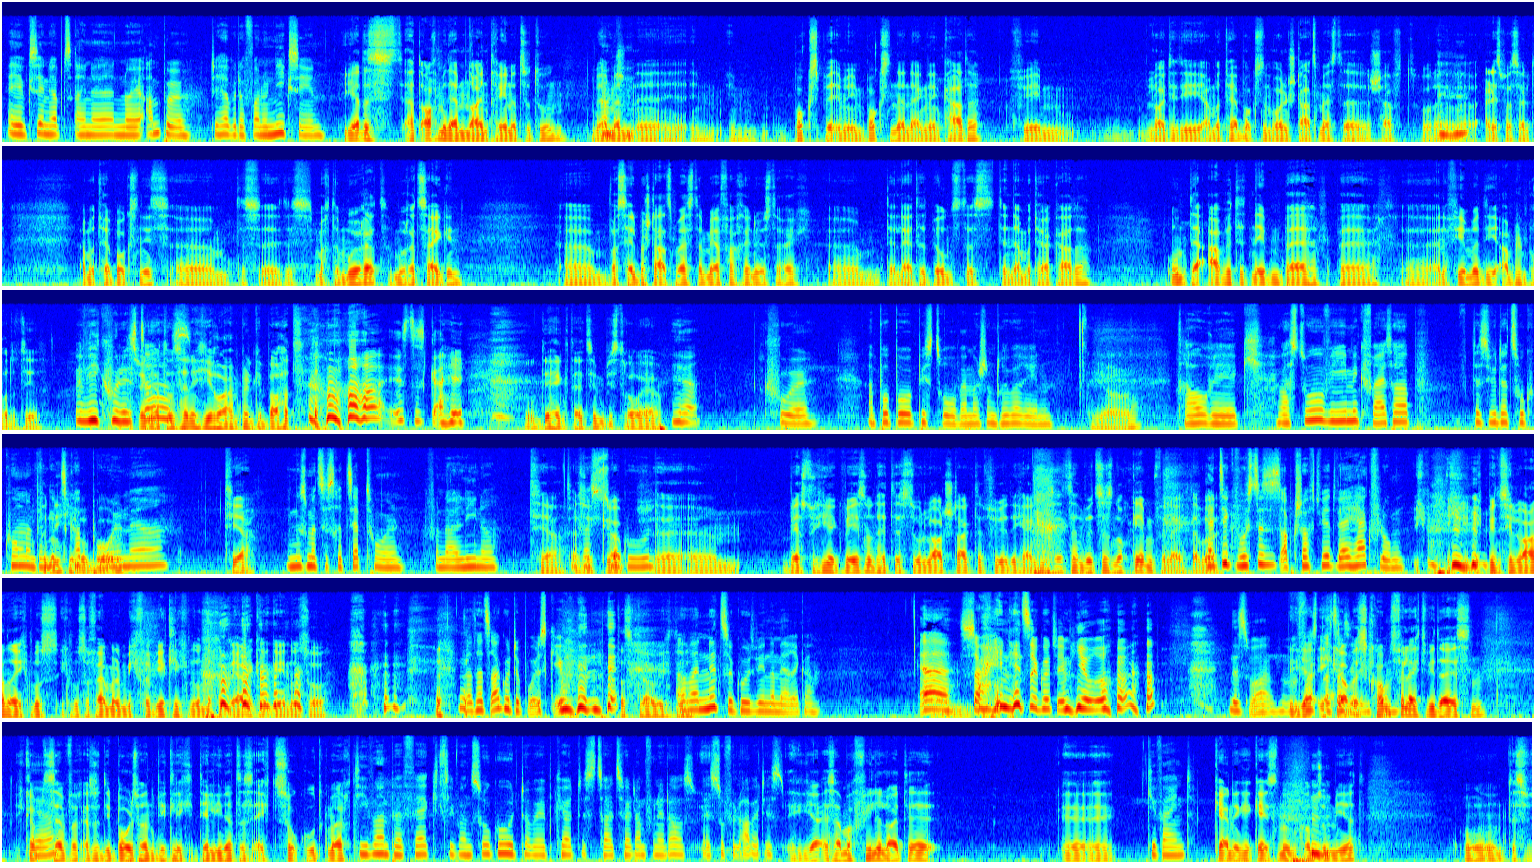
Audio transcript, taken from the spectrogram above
Ich habe gesehen, ihr habt eine neue Ampel. Die habe ich davor noch nie gesehen. Ja, das hat auch mit einem neuen Trainer zu tun. Wir haben Okay. einen, äh, im, im, Box, im, im Boxen einen eigenen Kader für eben Leute, die Amateurboxen wollen, Staatsmeisterschaft oder Mhm. alles, was halt Amateurboxen ist. Ähm, das, äh, das macht der Murat, Murat Saigin. Ähm, war selber Staatsmeister mehrfach in Österreich. Ähm, der leitet bei uns das, den Amateurkader. Und der arbeitet nebenbei bei äh, einer Firma, die Ampeln produziert. Wie cool ist Deswegen hat er uns das? eine Hero-Ampel gebaut. ist das geil. Und die hängt da jetzt im Bistro, ja. Ja. Cool. Apropos Bistro, wenn wir schon drüber reden. Ja, Traurig. Weißt du, wie ich mich gefreut habe, dass ich wieder zurückkomme und dann gibt es kein Bowl? Mehr? tja, Ich muss mir jetzt das Rezept holen von der Alina. tja. Die also ich so glaube, gut. äh, ähm, wärst du hier gewesen und hättest du lautstark dafür dich eingesetzt, dann würde es das noch geben vielleicht. Aber Hätte ich gewusst, dass es abgeschafft wird, wäre ich hergeflogen. ich, ich, ich bin Silvaner, ich muss, ich muss auf einmal mich verwirklichen und nach Amerika gehen und so. Dort hat es auch gute Bowls gegeben. Das glaube ich. Aber Nicht. nicht so gut wie in Amerika. Äh, Ähm. sorry, nicht so gut wie im Hero. Das war. Ja, ich glaube, es kommt vielleicht wieder Essen. Ich glaube, Ja. das ist einfach, also die Bowls waren wirklich, die Alina hat das echt so gut gemacht. Die waren perfekt, die waren so gut, aber ich habe gehört, das zahlt sich halt einfach nicht aus, weil es so viel Arbeit ist. Ja, es haben auch viele Leute äh, äh, Geweint. gerne gegessen und konsumiert. und das,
